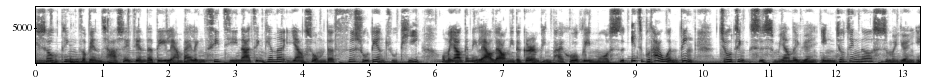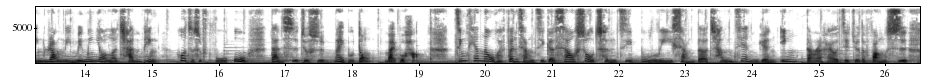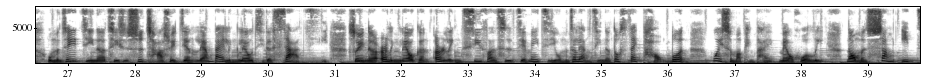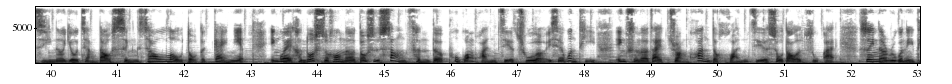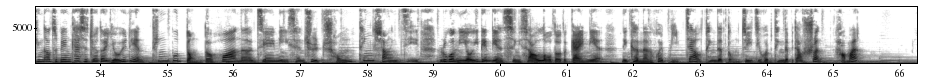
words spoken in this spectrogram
收听左边茶水间的第两百零七集。那今天呢，一样是我们的私塾店主题。我们要跟你聊聊你的个人品牌获利模式一直不太稳定，究竟是什么样的原因？究竟呢是什么原因让你明明有了产品，或者是服务，但是就是卖不动、卖不好。今天呢，我会分享几个销售成绩不理想的常见原因，当然还有解决的方式。我们这一集呢，其实是茶水间两百零六集的下集，所以呢，二零六跟二零七算是姐妹集。我们这两集呢，都是在讨论为什么品牌没有获利。那我们上一集呢，有讲到行销漏斗的概念，因为很多时候呢，都是上上层的曝光环节出了一些问题，因此呢，在转换的环节受到了阻碍。所以呢，如果你听到这边开始觉得有一点听不懂的话呢，建议你先去重听上一集。如果你有一点点行销漏斗的概念，你可能会比较听得懂，这一集会听得比较顺，好吗？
